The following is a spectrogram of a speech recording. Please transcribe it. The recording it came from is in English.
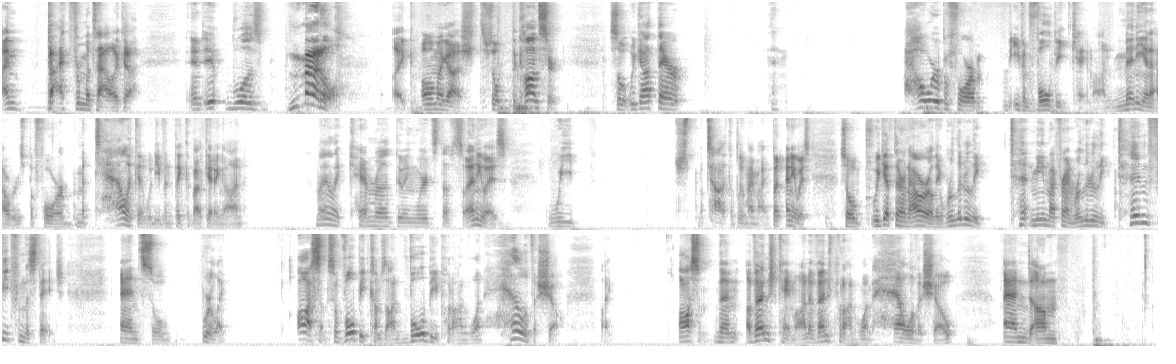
I'm back from Metallica, and it was metal. Like, oh my gosh! So the concert. So we got there an hour before even Volbeat came on. Many an hours before Metallica would even think about getting on. My like camera doing weird stuff. So, anyways, we just Metallica blew my mind. But anyways, so we get there an hour early. We're literally ten, me and my friend, we're literally ten feet from the stage, and so we're like, awesome. So Volbeat comes on. Volbeat put on one hell of a show, like awesome. Then Avenged came on. Avenged put on one hell of a show, and um.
